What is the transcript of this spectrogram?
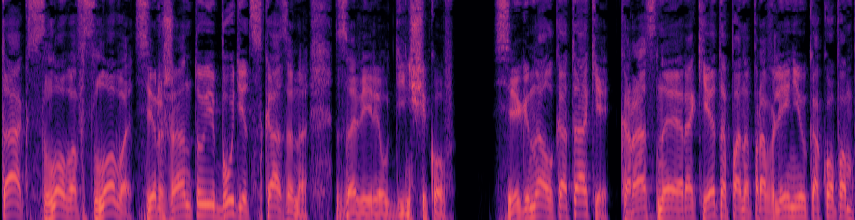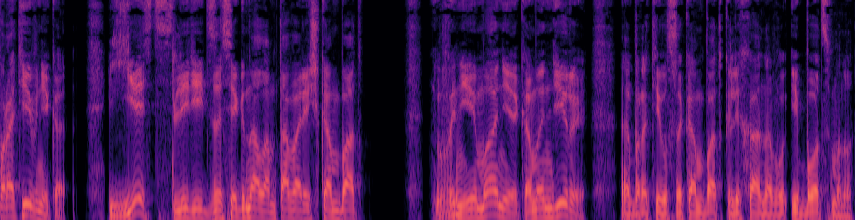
«Так, слово в слово, сержанту и будет сказано», — заверил Денщиков. Сигнал к атаке — красная ракета по направлению к окопам противника. Есть следить за сигналом, товарищ комбат. «Внимание, командиры!» — обратился комбат к Лиханову и Боцману.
